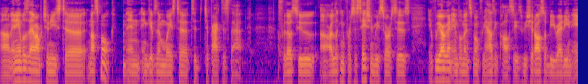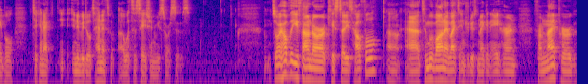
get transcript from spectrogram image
um, enables them opportunities to not smoke and, and gives them ways to, to, to practice that. For those who uh, are looking for cessation resources, if we are going to implement smoke free housing policies, we should also be ready and able to connect individual tenants uh, with cessation resources. So I hope that you found our case studies helpful. Uh, uh, to move on, I'd like to introduce Megan Ahearn from NYPIRG,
